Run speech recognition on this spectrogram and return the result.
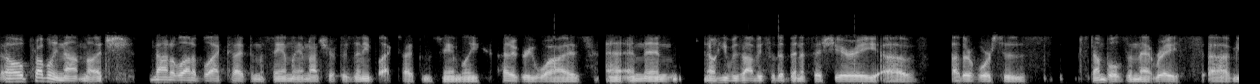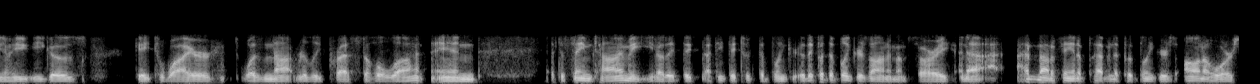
Oh, probably not much. Not a lot of black type in the family. I'm not sure if there's any black type in the family, pedigree wise. And then, you know, he was obviously the beneficiary of other horses' stumbles in that race. Um, you know, he, he goes gate to wire, was not really pressed a whole lot. And at the same time, you know, they, they I think they took the blinker, they put the blinkers on him. I'm sorry, and I, I'm not a fan of having to put blinkers on a horse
